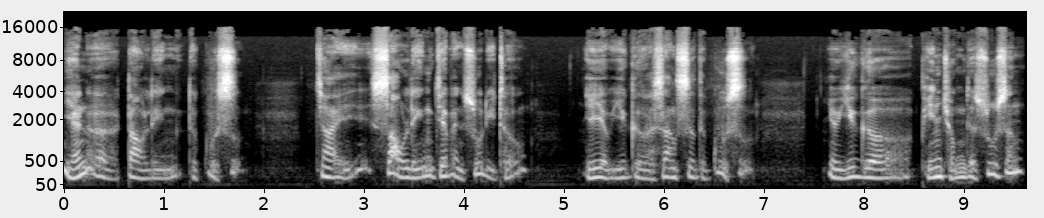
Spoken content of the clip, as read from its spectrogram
掩耳盗铃的故事，在《少林》这本书里头，也有一个相似的故事。有一个贫穷的书生，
